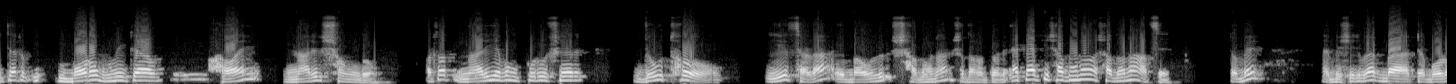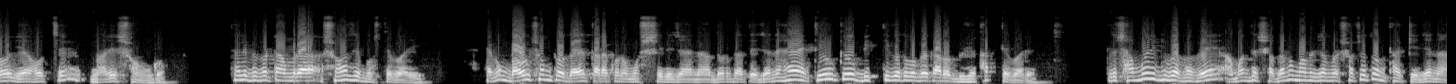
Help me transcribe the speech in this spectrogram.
এটার বড় ভূমিকা হয় নারীর সঙ্গ। অর্থাৎ নারী এবং পুরুষের যৌথ ইয়ে ছাড়া এই বাউল সাধনা সাধারণত নেই। একাকী সাধনা সাধনা আছে। তবে বেশিরভাগ বা একটা বড় ইয়ে হচ্ছে নারীর সঙ্গ। তাহলে ব্যাপারটা আমরা সহজে বুঝতে পারি। এবং বাউল সম্প্রদায় তারা কোনো মসজিদে যায় না, দরগাতে যায় না। হ্যাঁ কেউ কেউ ব্যক্তিগতভাবে কারও বিষয় থাকতে পারে। কিন্তু সাময়িকভাবে আমাদের সাধারণ মানুষ আমরা সচেতন থাকি যে না,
